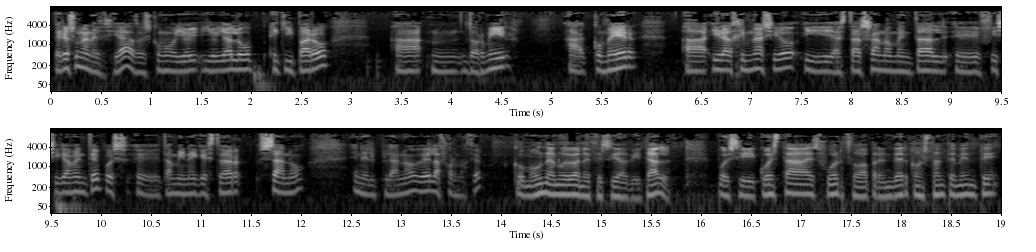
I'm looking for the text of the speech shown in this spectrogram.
Pero es una necesidad. Es como yo, yo ya lo equiparo a mm, dormir a comer a ir al gimnasio y a estar sano mental eh, físicamente pues eh, también hay que estar sano en el plano de la formación como una nueva necesidad vital pues si cuesta esfuerzo aprender constantemente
